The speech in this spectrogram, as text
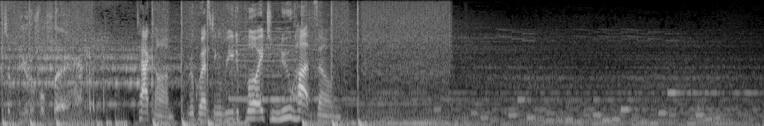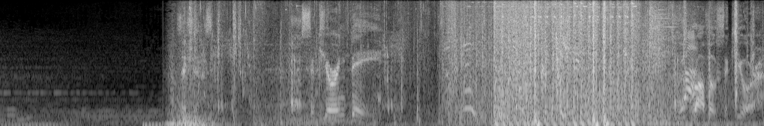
It's a beautiful thing. TACOM requesting redeploy to new hot zone. Positions. Uh, securing B. Drop. Bravo secure.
